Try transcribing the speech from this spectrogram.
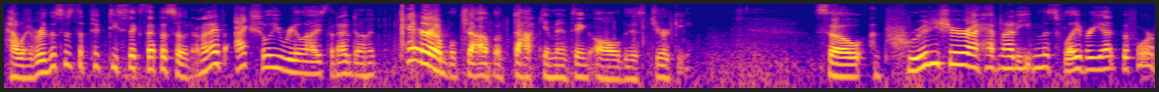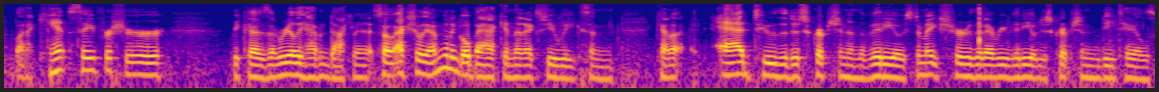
However, this is the 56th episode, and I've actually realized that I've done a terrible job of documenting all this jerky. So I'm pretty sure I have not eaten this flavor yet before, but I can't say for sure because I really haven't documented it. So actually, I'm going to go back in the next few weeks and kind of add to the description in the videos to make sure that every video description details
